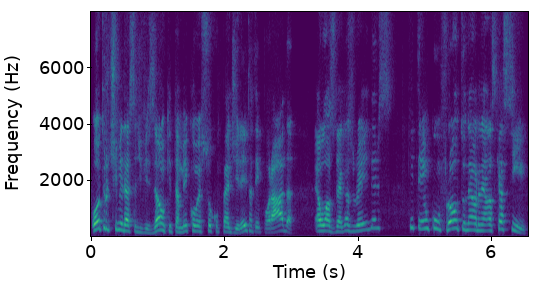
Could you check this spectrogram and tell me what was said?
Outro time dessa divisão, que também começou com o pé direito a temporada, é o Las Vegas Raiders, que tem um confronto, né, Ornelas, que assim,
